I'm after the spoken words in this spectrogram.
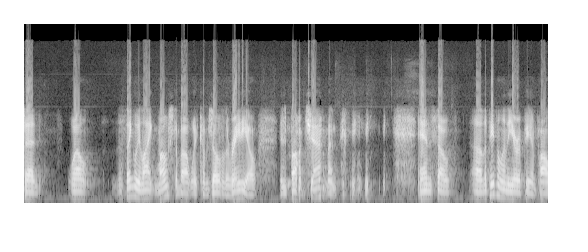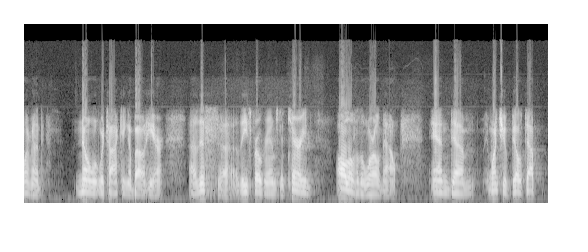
said, "Well, the thing we like most about what comes over the radio is Bob Chapman." and so uh, the people in the European Parliament know what we're talking about here. Uh, this uh, these programs get carried all over the world now, and um, once you've built up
